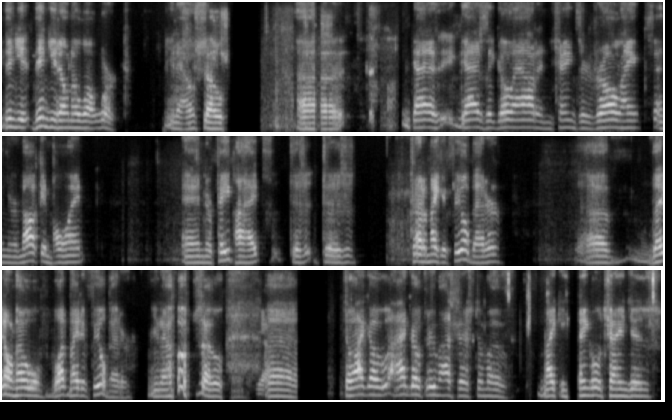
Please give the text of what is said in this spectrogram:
then you then you don't know what worked. You know, so uh, guys guys that go out and change their draw length and their nocking point and their peep height to, to try to make it feel better. Uh, they don't know what made it feel better, you know. so, yeah. uh, so I go I go through my system of making single changes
